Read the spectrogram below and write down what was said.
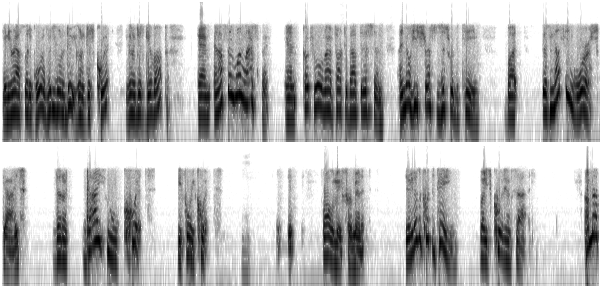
in your athletic world. What are you going to do? You're going to just quit? You're going to just give up? And and I'll say one last thing. And Coach Rhule and I have talked about this, and I know he stresses this with the team, but there's nothing worse, guys, than a guy who quits before he quits. Follow me for a minute. You know, he doesn't quit the team, but he's quit inside. I'm not.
